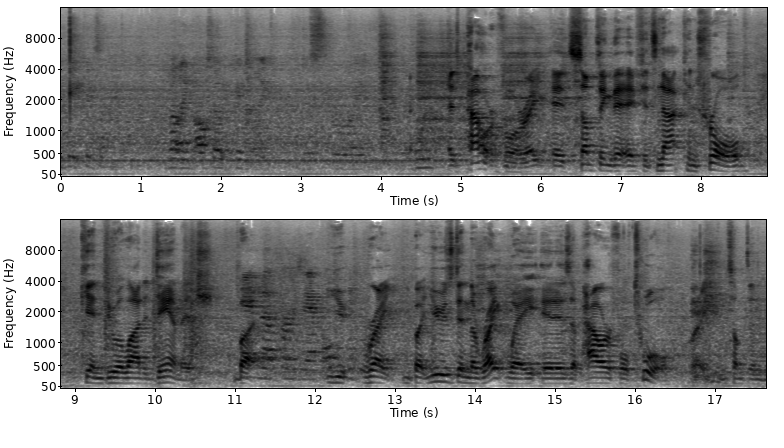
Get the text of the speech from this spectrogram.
the heat gives off. But like also it can like destroy. It's powerful, right? It's something that if it's not controlled can do a lot of damage, but And, uh, for example. You, right, but used in the right way, it is a powerful tool, right? And something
